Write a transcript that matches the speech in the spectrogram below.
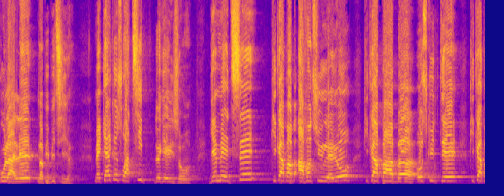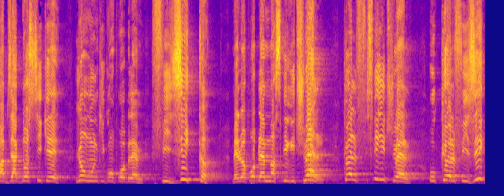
pour l'aller dans plus petit. Mais quel que soit le type de guérison, il y a des médecins qui sont capables d'aventurer, qui sont capables d'ausculter, euh, qui sont capables de diagnostiquer. Il y a des gens qui a un problème physique, mais le problème non spirituel, que le spirituel ou que le physique,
